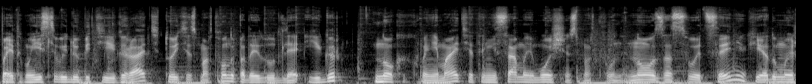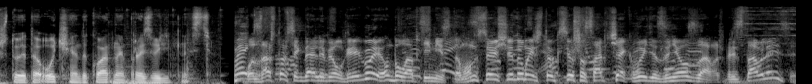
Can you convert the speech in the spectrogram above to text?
Поэтому если вы любите играть, то эти смартфоны подойдут для игр. Но, как вы понимаете, это не самые мощные смартфоны. Но за свой ценник, я думаю, что это очень адекватная производительность. Вот за что всегда любил Григорий, он был оптимистом. Он все еще думает, что Ксюша Собчак выйдет за него замуж. Представляете?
